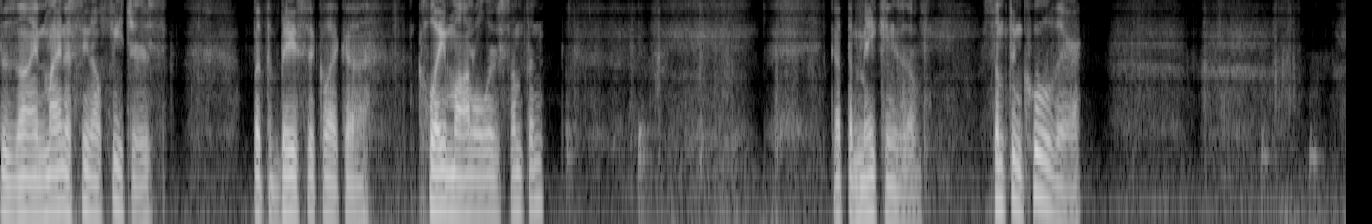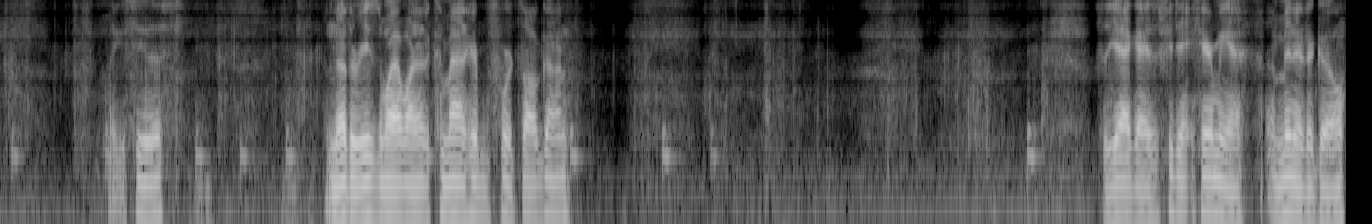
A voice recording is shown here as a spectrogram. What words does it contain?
designed, minus, you know, features, but the basic, like a clay model or something. Got the makings of something cool there. Like you see this? Another reason why I wanted to come out here before it's all gone. So yeah, guys, if you didn't hear me a, a minute ago,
